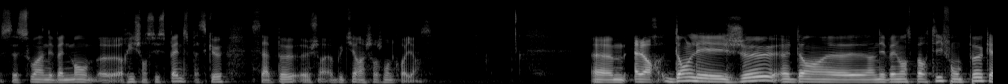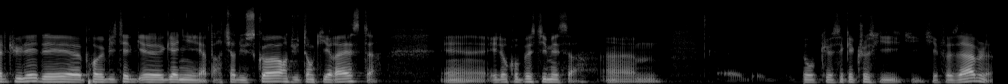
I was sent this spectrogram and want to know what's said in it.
ce soit un événement riche en suspense parce que ça peut aboutir à un changement de croyance. Euh, alors, dans les jeux, euh, dans euh, un événement sportif, on peut calculer des probabilités de gagner à partir du score, du temps qui reste. Et, donc, on peut estimer ça. donc, c'est quelque chose qui, est faisable.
